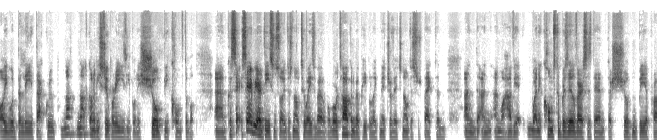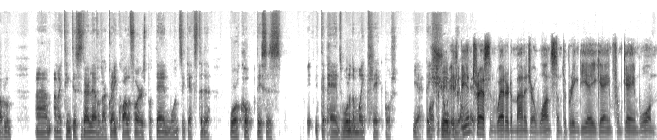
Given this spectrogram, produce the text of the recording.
I would believe that group not not going to be super easy, but it should be comfortable. Because um, Serbia are a decent side, there's no two ways about it. But we're talking about people like Mitrovic, no disrespect, and and and and what have you. When it comes to Brazil versus them, there shouldn't be a problem. Um, and I think this is their level. They're great qualifiers, but then once it gets to the World Cup, this is it, it depends. One of them might click, but yeah, they well, should. Be, it'll be, be interesting whether the manager wants them to bring the A game from game one,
